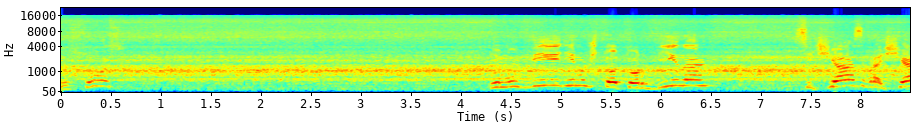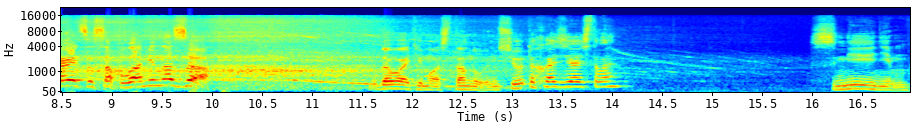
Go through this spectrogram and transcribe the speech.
насос. И мы видим, что турбина сейчас вращается соплами назад. Ну, давайте мы остановим все это хозяйство. Сменим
